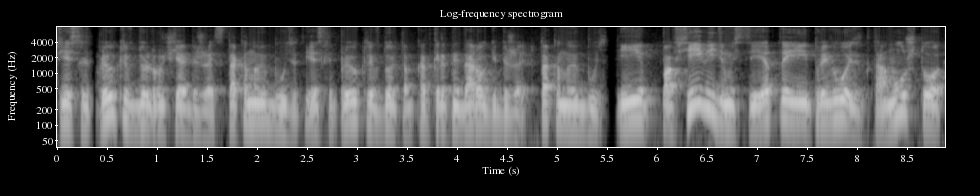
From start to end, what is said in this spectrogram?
Если привыкли вдоль ручья бежать, так оно и будет. Если привыкли вдоль там, конкретной дороги бежать, так оно и будет. И, по всей видимости, это и приводит к тому, что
